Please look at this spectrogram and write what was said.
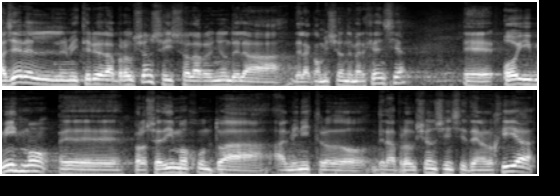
Ayer el Ministerio de la Producción se hizo la reunión de la, de la Comisión de Emergencia. Eh, hoy mismo eh, procedimos junto al Ministro de la Producción, Ciencia y Tecnología,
